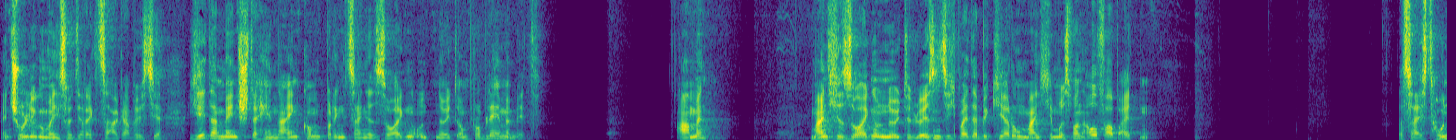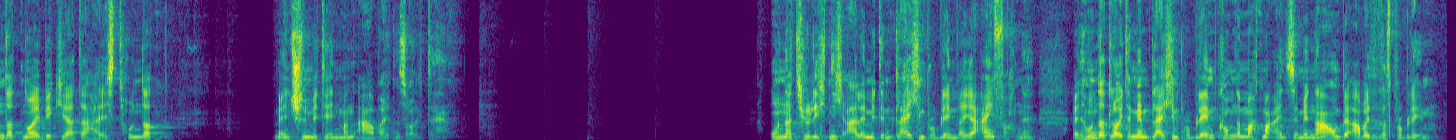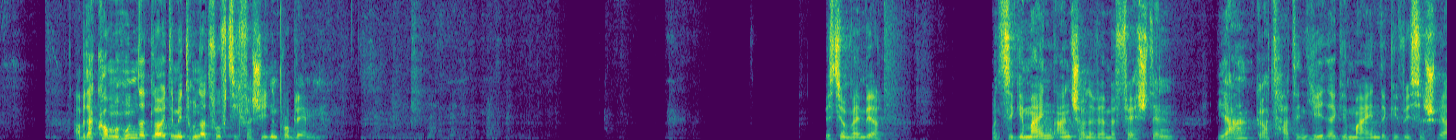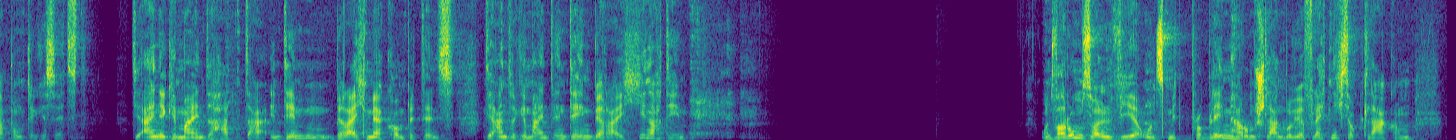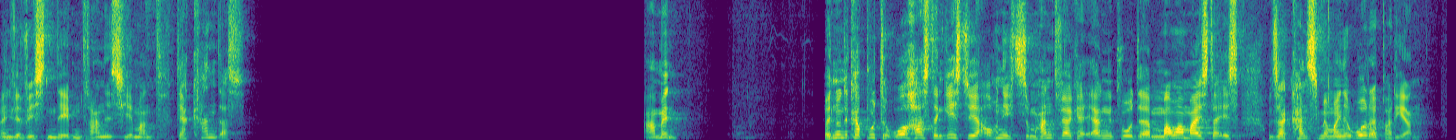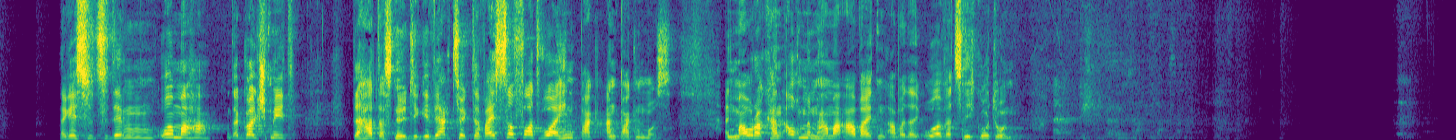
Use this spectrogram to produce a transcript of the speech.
Entschuldigung, wenn ich so direkt sage, aber wisst ihr, jeder Mensch, der hineinkommt, bringt seine Sorgen und Nöte und Probleme mit. Amen. Manche Sorgen und Nöte lösen sich bei der Bekehrung, manche muss man aufarbeiten. Das heißt, 100 Neubekehrte heißt 100 Menschen, mit denen man arbeiten sollte. Und natürlich nicht alle mit dem gleichen Problem, wäre ja einfach. Ne? Wenn 100 Leute mit dem gleichen Problem kommen, dann macht man ein Seminar und bearbeitet das Problem. Aber da kommen 100 Leute mit 150 verschiedenen Problemen. Wisst ihr, und wenn wir uns die Gemeinden anschauen, dann werden wir feststellen, ja, Gott hat in jeder Gemeinde gewisse Schwerpunkte gesetzt. Die eine Gemeinde hat da in dem Bereich mehr Kompetenz, die andere Gemeinde in dem Bereich, je nachdem. Und warum sollen wir uns mit Problemen herumschlagen, wo wir vielleicht nicht so klarkommen, wenn wir wissen, nebendran ist jemand, der kann das? Amen. Wenn du eine kaputte Uhr hast, dann gehst du ja auch nicht zum Handwerker irgendwo, der Mauermeister ist, und sagst, kannst du mir meine Uhr reparieren? Da gehst du zu dem Uhrmacher oder Goldschmied, der hat das nötige Werkzeug, der weiß sofort, wo er hinpack, anpacken muss. Ein Maurer kann auch mit dem Hammer arbeiten, aber der Uhr wird es nicht gut tun.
